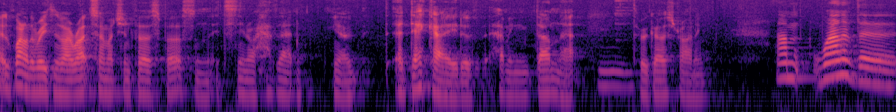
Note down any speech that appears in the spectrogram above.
It's one of the reasons I write so much in first person. It's, you know, have that, you know, a decade of having done that Mm. through ghostwriting. Um, one of the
